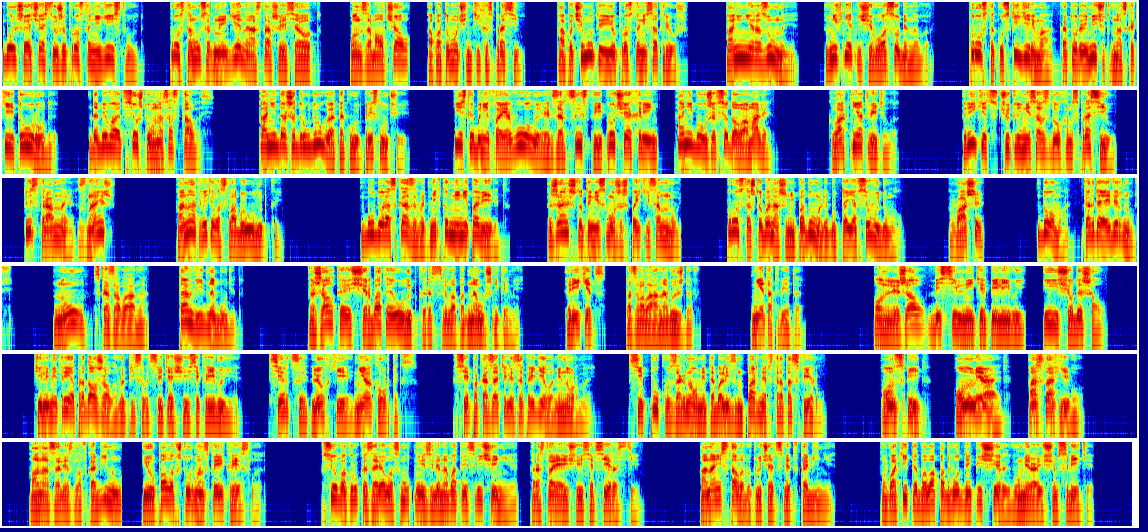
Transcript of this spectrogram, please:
Большая часть уже просто не действует. Просто мусорные гены, оставшиеся от... Он замолчал, а потом очень тихо спросил. А почему ты ее просто не сотрешь? Они неразумные. В них нет ничего особенного. Просто куски дерьма, которые мечут в нас какие-то уроды добивают все, что у нас осталось. Они даже друг друга атакуют при случае. Если бы не фаерволы, экзорцисты и прочая хрень, они бы уже все доломали. Кларк не ответила. Рикетс чуть ли не со вздохом спросил. «Ты странная, знаешь?» Она ответила слабой улыбкой. «Буду рассказывать, никто мне не поверит. Жаль, что ты не сможешь пойти со мной. Просто, чтобы наши не подумали, будто я все выдумал». «Ваши?» «Дома, когда я вернусь». «Ну», — сказала она, там видно будет. Жалкая, щербатая улыбка расцвела под наушниками. «Рикетс!» – позвала она, выждав. Нет ответа. Он лежал, бессильный и терпеливый, и еще дышал. Телеметрия продолжала выписывать светящиеся кривые. Сердце, легкие, неокортекс. Все показатели за пределами нормы. Сипуку загнал метаболизм парня в стратосферу. «Он спит. Он умирает. Оставь его». Она залезла в кабину и упала в штурманское кресло. Все вокруг озаряло смутное зеленоватое свечение, растворяющееся в серости. Она не стала выключать свет в кабине. Вакита была подводной пещерой в умирающем свете.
